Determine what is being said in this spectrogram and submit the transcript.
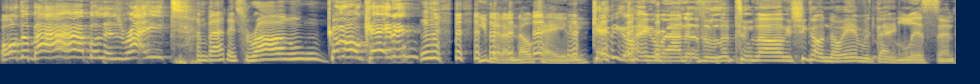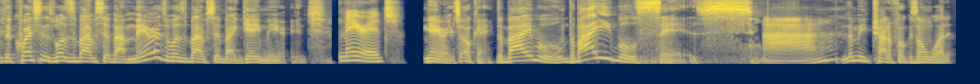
oh the bible is right But it's wrong. come on katie You better know, Katie. katie gonna hang around us a little too long and she gonna know everything Listen, the question is what does the bible say about marriage or what does the bible say about gay marriage Marriage. Marriage okay. The bible the bible says ah, let me try to focus on what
